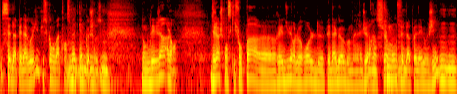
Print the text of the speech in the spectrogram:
c'est de la pédagogie puisqu'on va transmettre quelque chose. Donc déjà, alors Déjà, je pense qu'il ne faut pas euh, réduire le rôle de pédagogue au manager. Tout le monde fait de la pédagogie. Mm, mm.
